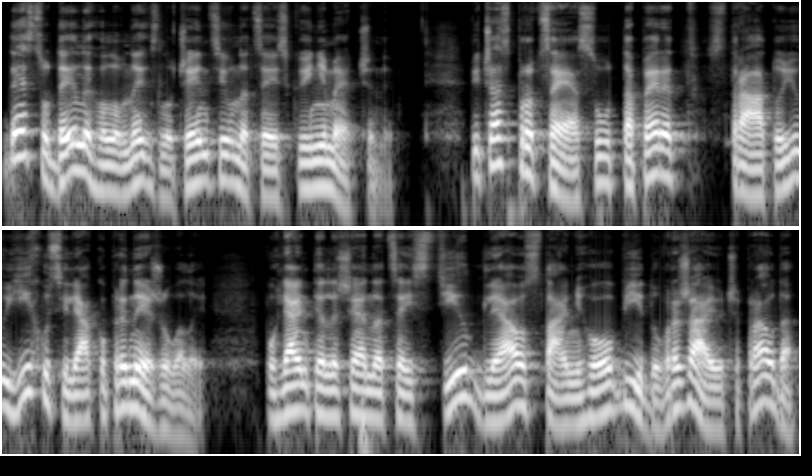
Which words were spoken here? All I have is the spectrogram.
де судили головних злочинців нацистської Німеччини. Під час процесу та перед стратою їх усіляко принижували. Погляньте лише на цей стіл для останнього обіду, вражаюче, правда?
